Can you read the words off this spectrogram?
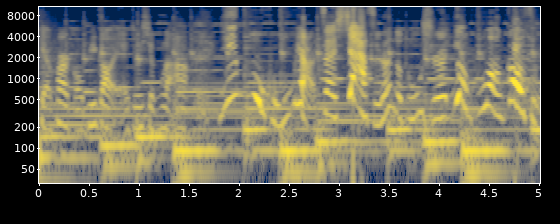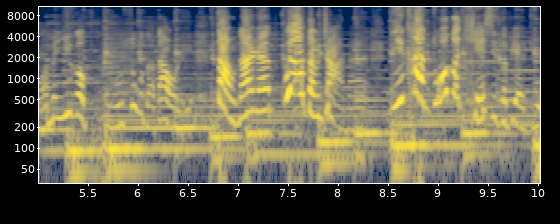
贴块狗皮膏药就行了啊！一部恐怖片在吓死人的同时，又不忘告诉我们一个朴素的道理：当男人不要当渣男。你看多么贴心的编剧，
